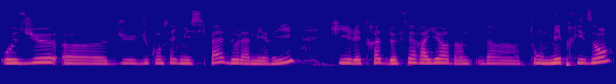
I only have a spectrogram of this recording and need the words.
aux yeux euh, du, du conseil municipal, de la mairie, qui les traite de ferrailleurs d'un ton méprisant,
